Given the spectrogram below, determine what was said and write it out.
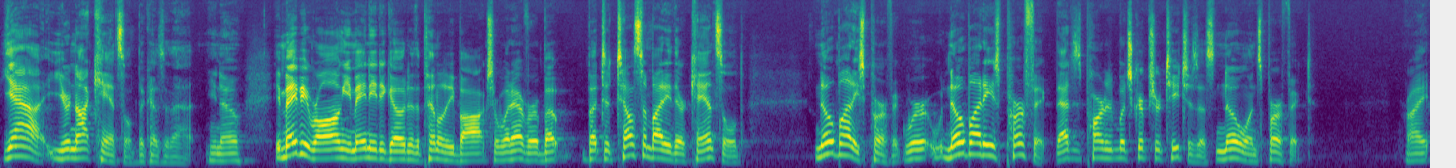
yeah, you're not canceled because of that. You know, it may be wrong. You may need to go to the penalty box or whatever. But but to tell somebody they're canceled, nobody's perfect. We're nobody is perfect. That is part of what Scripture teaches us. No one's perfect, right?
